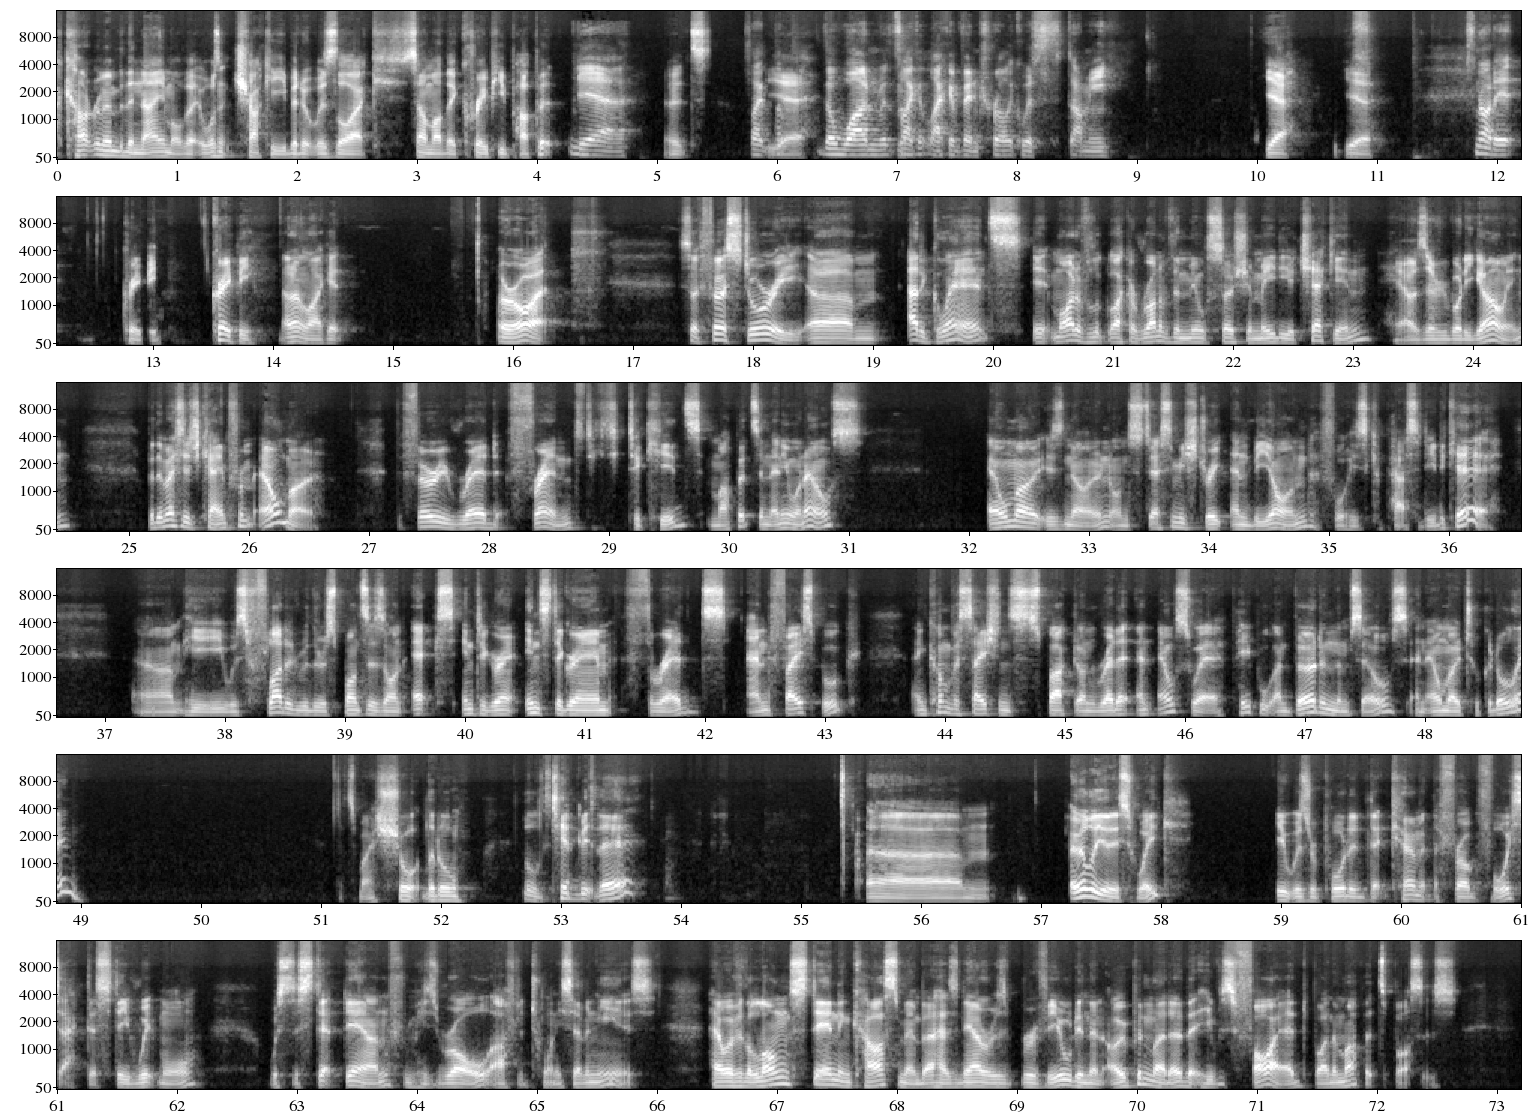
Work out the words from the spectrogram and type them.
I can't remember the name of it. It wasn't Chucky, but it was like some other creepy puppet. Yeah. It's it's like the, yeah. the one with like like a ventriloquist dummy. Yeah. Yeah. It's not it. Creepy. Creepy. I don't like it. All right. So, first story. Um, at a glance, it might have looked like a run of the mill social media check in. How's everybody going? But the message came from Elmo, the furry red friend to, to kids, Muppets, and anyone else. Elmo is known on Sesame Street and beyond for his capacity to care. Um, he was flooded with responses on X, Instagram, Threads, and Facebook, and conversations sparked on Reddit and elsewhere. People unburdened themselves, and Elmo took it all in. That's my short little little tidbit there. Um, earlier this week, it was reported that Kermit the Frog voice actor Steve Whitmire was to step down from his role after 27 years. However, the long standing cast member has now re- revealed in an open letter that he was fired by the Muppets bosses.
